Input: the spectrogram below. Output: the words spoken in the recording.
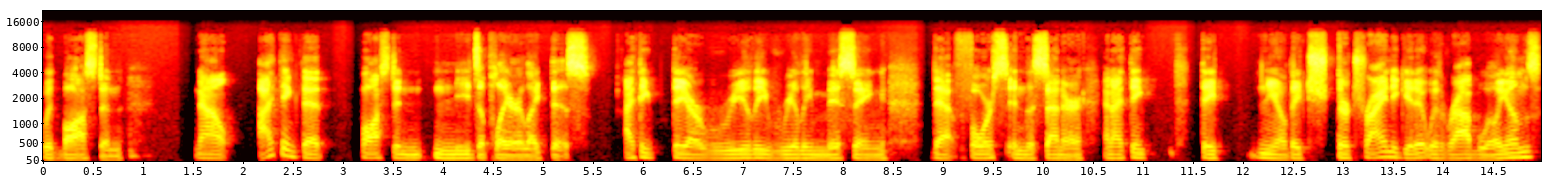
with Boston. Now, I think that Boston needs a player like this. I think they are really, really missing that force in the center, and I think they, you know, they they're trying to get it with Rob Williams,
